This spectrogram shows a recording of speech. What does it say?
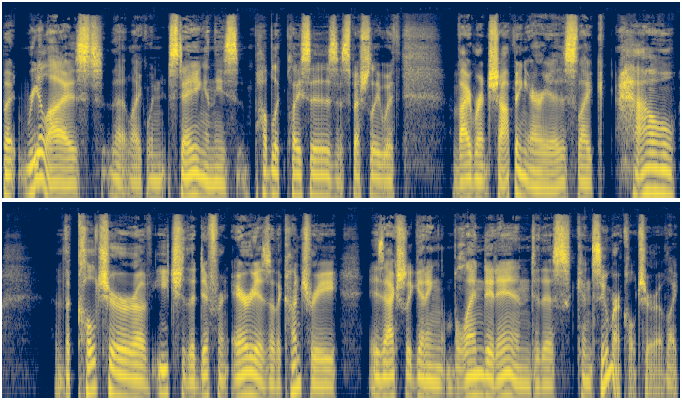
but realized that like when staying in these public places, especially with vibrant shopping areas, like how the culture of each of the different areas of the country is actually getting blended into this consumer culture of like,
